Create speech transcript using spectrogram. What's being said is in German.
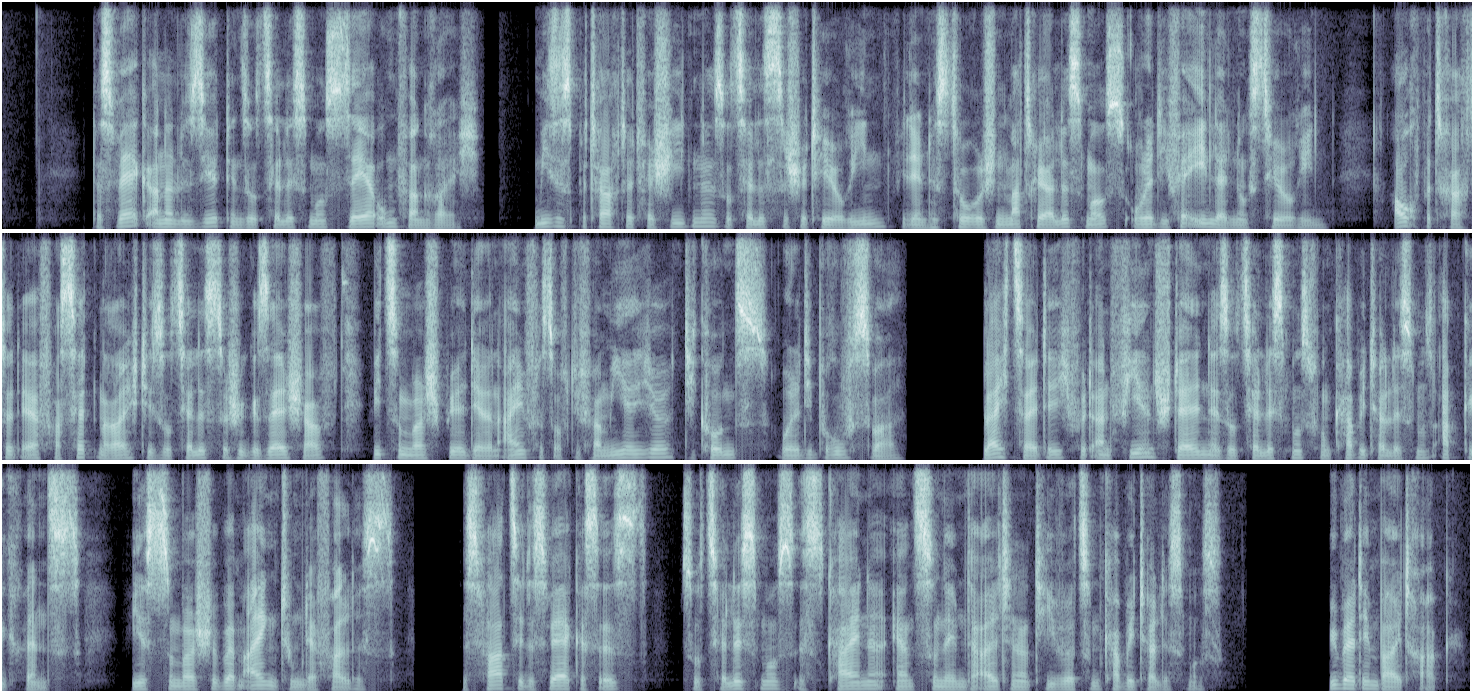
Das Werk analysiert den Sozialismus sehr umfangreich. Mises betrachtet verschiedene sozialistische Theorien wie den historischen Materialismus oder die Verelendungstheorien. Auch betrachtet er facettenreich die sozialistische Gesellschaft, wie zum Beispiel deren Einfluss auf die Familie, die Kunst oder die Berufswahl. Gleichzeitig wird an vielen Stellen der Sozialismus vom Kapitalismus abgegrenzt, wie es zum Beispiel beim Eigentum der Fall ist. Das Fazit des Werkes ist, Sozialismus ist keine ernstzunehmende Alternative zum Kapitalismus. Über den Beitrag.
